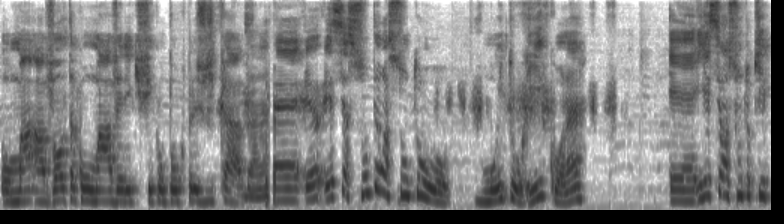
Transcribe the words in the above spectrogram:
o, o, a volta com o Maverick fica um pouco prejudicada, né? É, eu, esse assunto é um assunto muito rico, né? É, e esse é um assunto que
